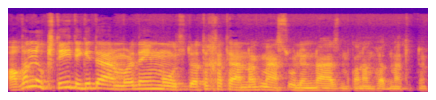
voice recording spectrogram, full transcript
آقا نکته دیگه در مورد این موجودات خطرناک مسئولین رو عرض می‌کنم خدمتتون.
